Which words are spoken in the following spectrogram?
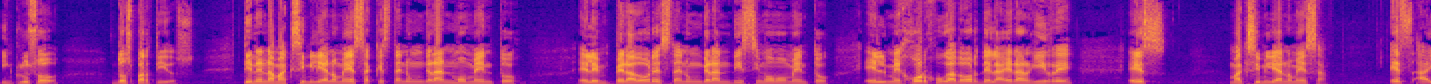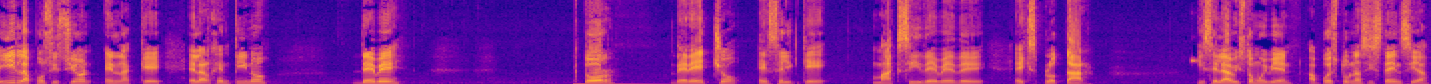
incluso dos partidos. Tienen a Maximiliano Mesa que está en un gran momento. El emperador está en un grandísimo momento. El mejor jugador de la era Aguirre es Maximiliano Mesa. Es ahí la posición en la que el argentino debe actor derecho es el que Maxi debe de explotar. Y se le ha visto muy bien. Ha puesto una asistencia.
